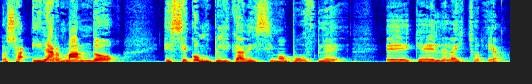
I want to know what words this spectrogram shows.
o sea, ir armando ese complicadísimo puzzle eh, que es el de la historia.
